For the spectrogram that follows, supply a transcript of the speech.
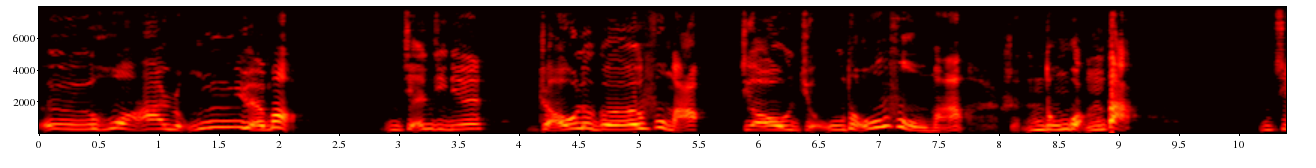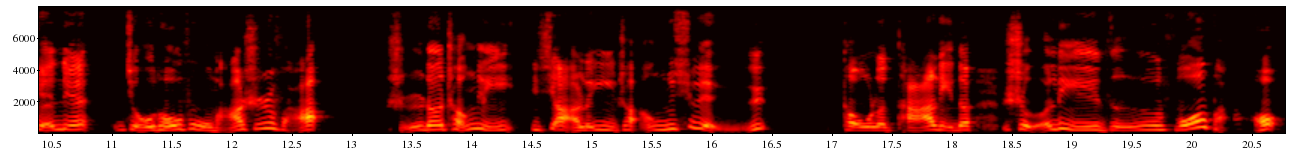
呃花容月貌。前几年找了个驸马，叫九头驸马，神通广大。前年。九头驸马施法，使得城里下了一场血雨，偷了塔里的舍利子佛宝。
